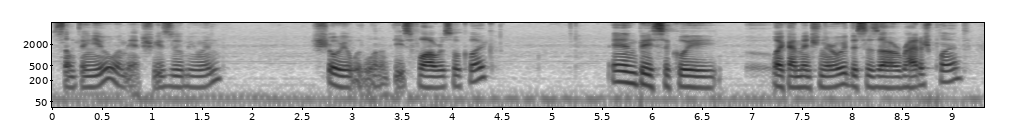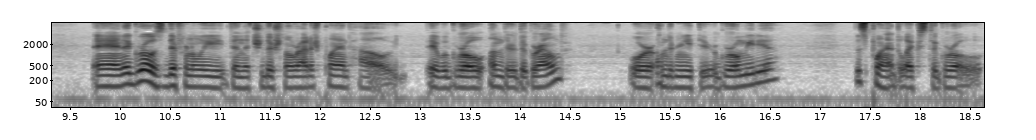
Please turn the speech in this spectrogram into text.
something new. Let me actually zoom you in, show you what one of these flowers look like. And basically, like I mentioned earlier, this is a radish plant, and it grows differently than the traditional radish plant, how it would grow under the ground or underneath your grow media. This plant likes to grow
